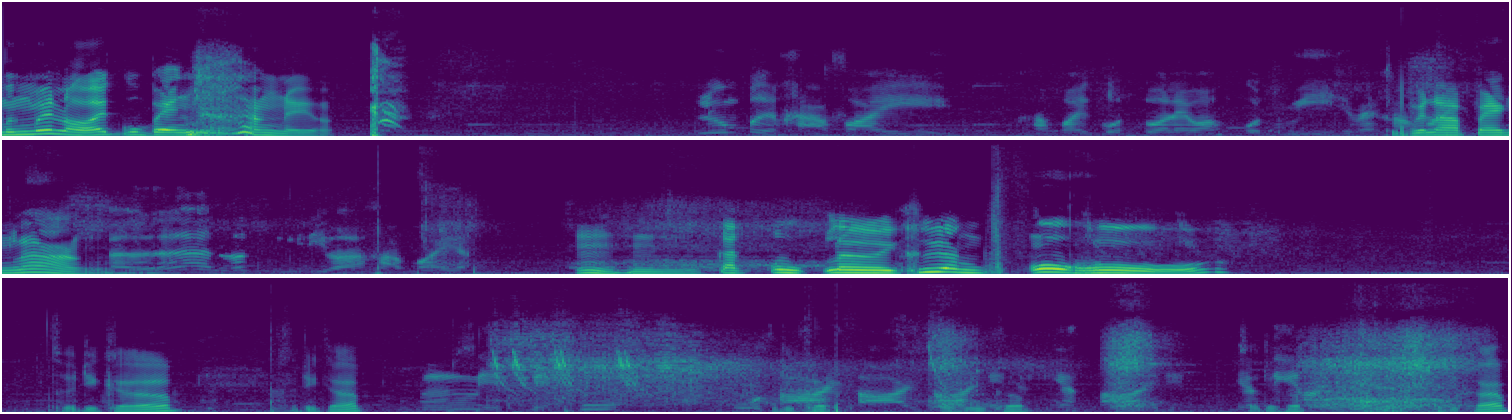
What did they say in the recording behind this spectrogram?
มึงไม่รอให้กูแบ่งร่างเลยเหรอลืมเปิดขาไฟขาไฟกดตัวอะไรวะกด V ใช่ไหมถึงเวลาแปลงร่าง เออแล้วทีดีวะขาไฟอะ อือหือกระตุกเลยเครื่อง โอ้โห สวัสดีครับ สวัสดีครับอืมเน็ตเน็ตกูโอ้สวัสดีครัตายบตายตายสวัสดีครับเนี่ยตายดิสวัสดีครับ สวัสดีครับ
